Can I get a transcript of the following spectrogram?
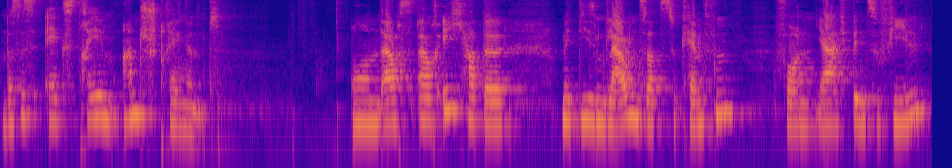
Und das ist extrem anstrengend. Und auch, auch ich hatte mit diesem Glaubenssatz zu kämpfen von, ja, ich bin zu viel.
